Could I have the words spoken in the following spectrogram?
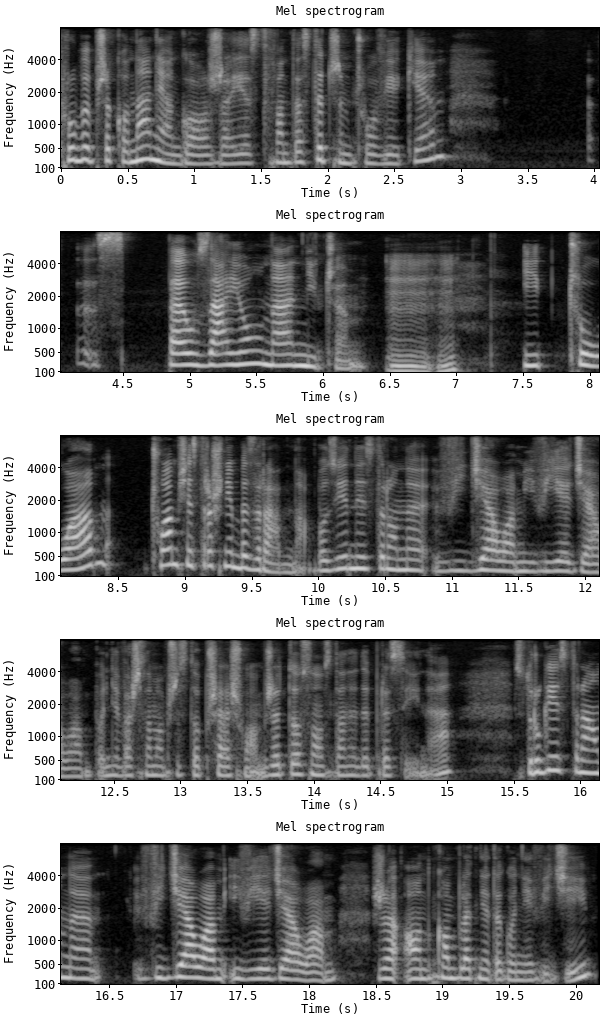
próby przekonania go, że jest fantastycznym człowiekiem, spełzają na niczym. Mhm. I czułam, czułam się strasznie bezradna, bo z jednej strony widziałam i wiedziałam, ponieważ sama przez to przeszłam, że to są stany depresyjne. Z drugiej strony widziałam i wiedziałam, że on kompletnie tego nie widzi.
